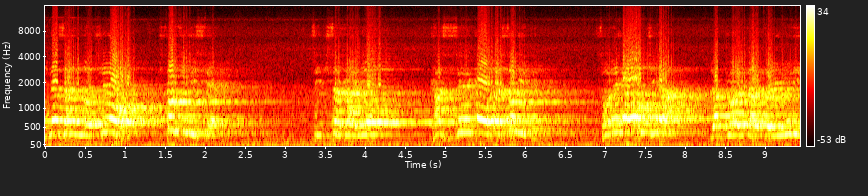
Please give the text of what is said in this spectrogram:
皆さんの知恵を一つにして地域社会の活性化を成し遂げてそれが大きなというふうに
